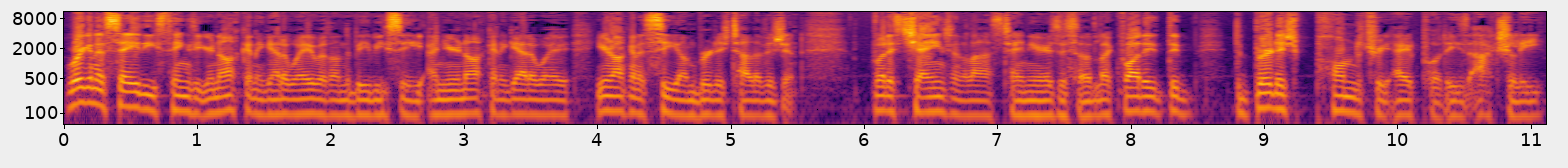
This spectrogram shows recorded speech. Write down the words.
we're going to say these things that you're not going to get away with on the BBC, and you're not going to get away, you're not going to see on British television. But it's changed in the last ten years or so. Like what the the British punditry output is actually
